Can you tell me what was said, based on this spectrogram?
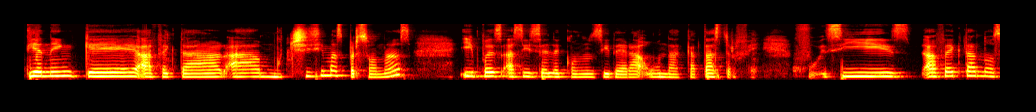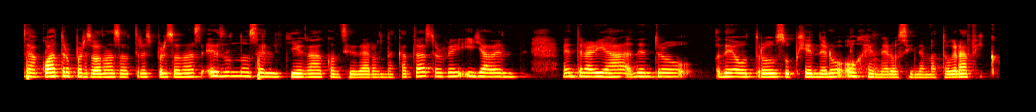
tienen que afectar a muchísimas personas y pues así se le considera una catástrofe. Si afectan, no sé, a cuatro personas o tres personas, eso no se le llega a considerar una catástrofe y ya entraría dentro de otro subgénero o género cinematográfico.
